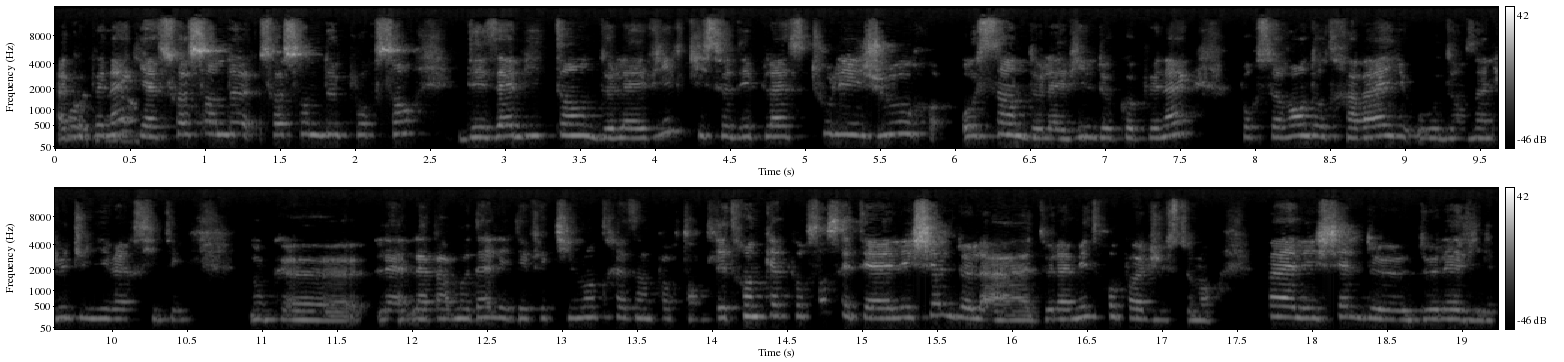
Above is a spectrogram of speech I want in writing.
À Copenhague, il y a 62, 62% des habitants de la ville qui se déplacent tous les jours au sein de la ville de Copenhague pour se rendre au travail ou dans un lieu d'université. Donc, euh, la, part modale est effectivement très importante. Les 34%, c'était à l'échelle de la, de la métropole, justement, pas à l'échelle de, de, la ville.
